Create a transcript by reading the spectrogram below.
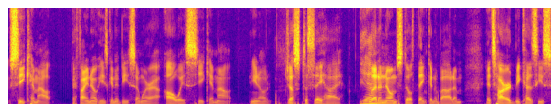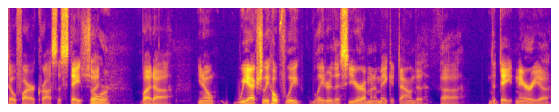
seek him out if I know he's going to be somewhere I always seek him out you know just to say hi Yeah. let him know I'm still thinking about him it's hard because he's so far across the state but Sure. but uh, you know, we actually hopefully later this year I'm going to make it down to uh, the Dayton area,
